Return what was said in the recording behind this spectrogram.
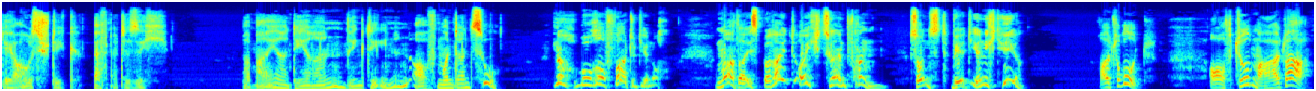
Der Ausstieg öffnete sich. Papaya Deran winkte ihnen aufmunternd zu. Na, worauf wartet ihr noch? Martha ist bereit, euch zu empfangen, sonst wärt ihr nicht hier. Also gut, auf zu Martha,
